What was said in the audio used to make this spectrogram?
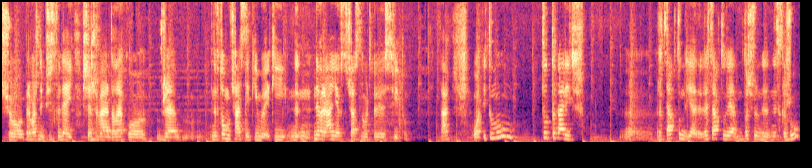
що переважна більшість людей ще живе далеко вже не в тому часі, який ми, який не в реаліях сучасного е, світу. Так? От, І тому тут така річ. Е, рецепту я рецепту я точно не не скажу.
